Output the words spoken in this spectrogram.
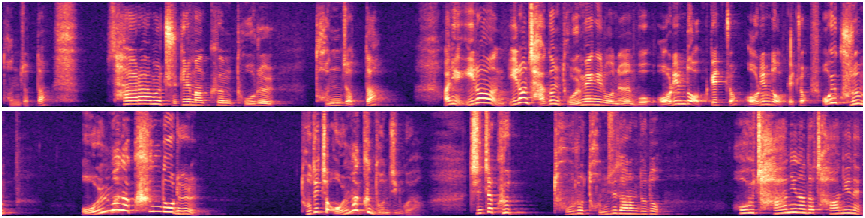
던졌다? 사람을 죽일 만큼 돌을 던졌다? 아니 이런 이런 작은 돌멩이로는 뭐 어림도 없겠죠. 어림도 없겠죠. 어이 그럼 얼마나 큰 돌을 도대체 얼마큼 던진 거야. 진짜 그 돌을 던진 사람들도 어우 잔인하다 잔인해.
